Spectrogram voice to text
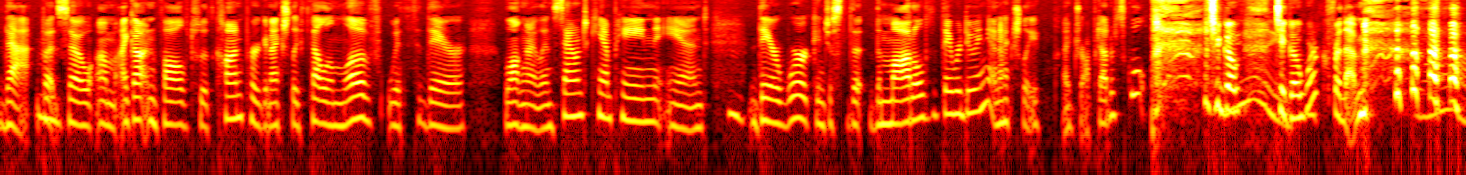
that. But so um, I got involved with ConnPIRG and actually fell in love with their Long Island Sound campaign and hmm. their work and just the, the model that they were doing. And actually, I dropped out of school to go Really? to go work for them. Wow.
